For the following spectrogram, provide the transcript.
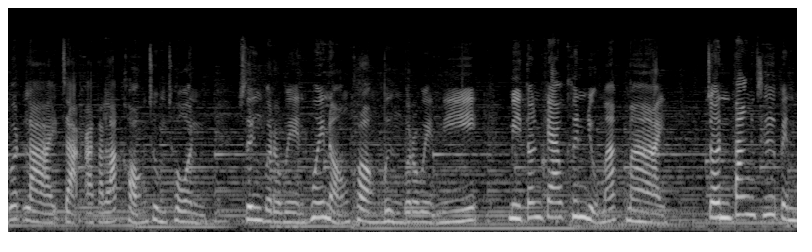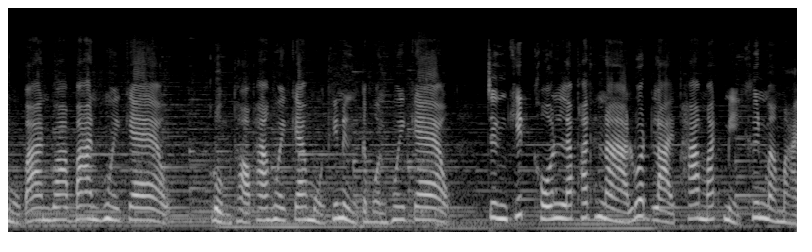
ลวดลายจากอัตลักษณ์ของชุมชน ซึ่งบริเวณห้วยหนองคลองบึงบริเวณนี้ มีต้นแก้วขึ้นอยู่มากมาย จนตั้งชื่อเป็นหมู่บ้านว่าบ้านห้วยแก้ว กลุ่มทอผ้าห้วยแก้วหมู่ที่ 1ตำบลห้วยแก้ว จึงคิดค้นและพัฒนาลวดลายผ้ามัดหมี่ขึ้นมาใหม่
